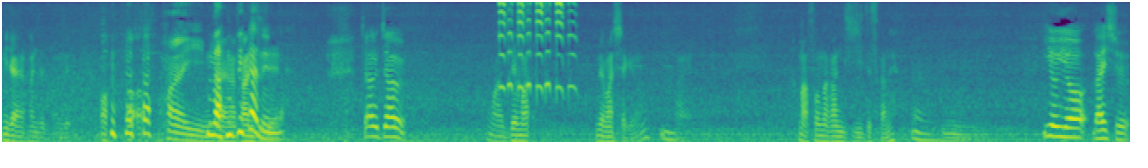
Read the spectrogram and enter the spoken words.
みたいな感じだったんで「ああはい」みたいななん感じで。でやねんなちゃうちゃう。まあ出ま出ましたけどね、うん。はい、まあそんな感じですかね。うん。うんいよいよ来週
